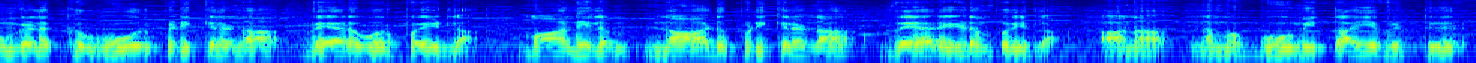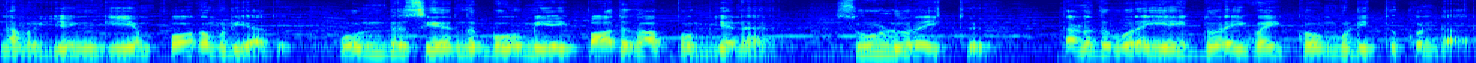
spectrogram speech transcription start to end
உங்களுக்கு ஊர் பிடிக்கலனா வேற ஊர் போயிடலாம். மாநிலம் நாடு பிடிக்கலனா வேற இடம் போயிடலாம். ஆனா நம்ம பூமி தாயை விட்டு நம்ம எங்கேயும் போக முடியாது. ஒன்று சேர்ந்து பூமியை பாதுகாப்போம் என சூளுரைத்து தனது உரையை துரை வைகோ முடித்துக் கொண்டார்.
